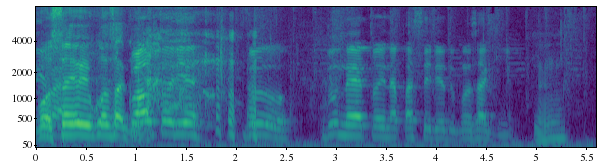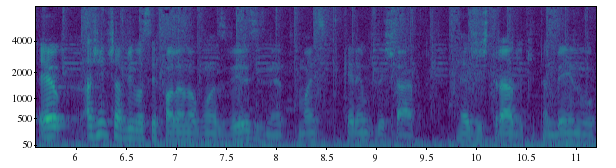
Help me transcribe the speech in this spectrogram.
Você e o Gonzaguinha. Qual a autoria do, do Neto aí na parceria do Gonzaguinha? Uhum. Eu, a gente já viu você falando algumas vezes, Neto, mas queremos deixar registrado aqui também no,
